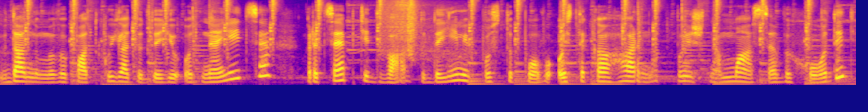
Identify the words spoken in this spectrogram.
В даному випадку я додаю одне яйце, в рецепті два. Додаємо їх поступово. Ось така гарна пишна маса виходить,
